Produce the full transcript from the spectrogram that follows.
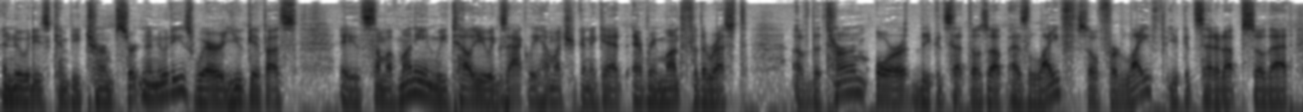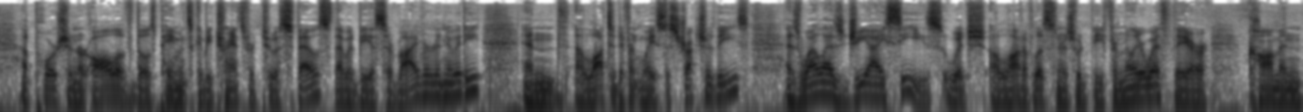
Annuities can be term certain annuities where you give us a sum of money and we tell you exactly how much you're going to get every month for the rest of the term, or you could set those up as life. So for life, you could set it up so that a portion or all of those payments could be transferred to a spouse. That would be a survivor annuity, and uh, lots of different ways to structure these, as well as GICs, which a lot of listeners would be familiar with. They are common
